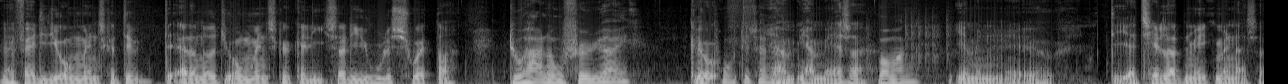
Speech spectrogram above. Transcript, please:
have fat i de unge mennesker. Det, det, er der noget, de unge mennesker kan lide, så er det julesweater. Du har nogle følgere, ikke? Kan Jo, du bruge det til Jeg, har- noget? jeg har masser. Hvor mange? Jamen, øh, jeg tæller dem ikke, men altså...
